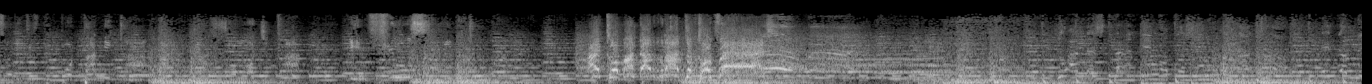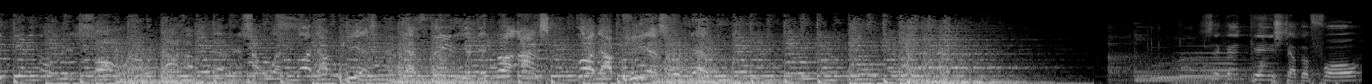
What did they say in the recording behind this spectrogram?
So it is the botanical and zoological infused into. I command that rat to confess. The understanding of the supernatural in the beginning of the soul without having a reason. When God appears, the thing you did not ask, God appears for them. Kings chapter 4,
